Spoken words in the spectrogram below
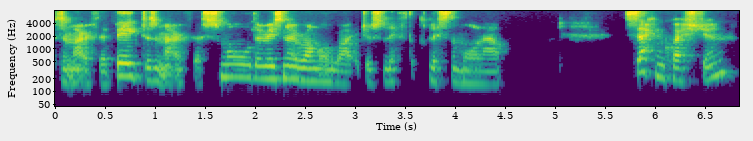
Doesn't matter if they're big, doesn't matter if they're small, there is no wrong or right. Just lift, list them all out. Second question,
